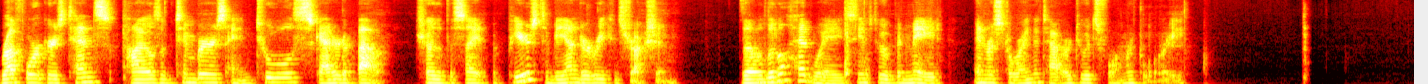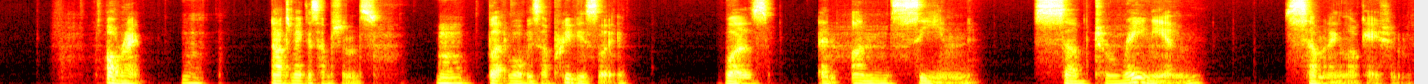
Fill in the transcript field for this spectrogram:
Rough workers' tents, piles of timbers, and tools scattered about show that the site appears to be under reconstruction, though little headway seems to have been made in restoring the tower to its former glory. All right. Hmm. Not to make assumptions, Hmm. but what we saw previously was an unseen subterranean summoning location.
